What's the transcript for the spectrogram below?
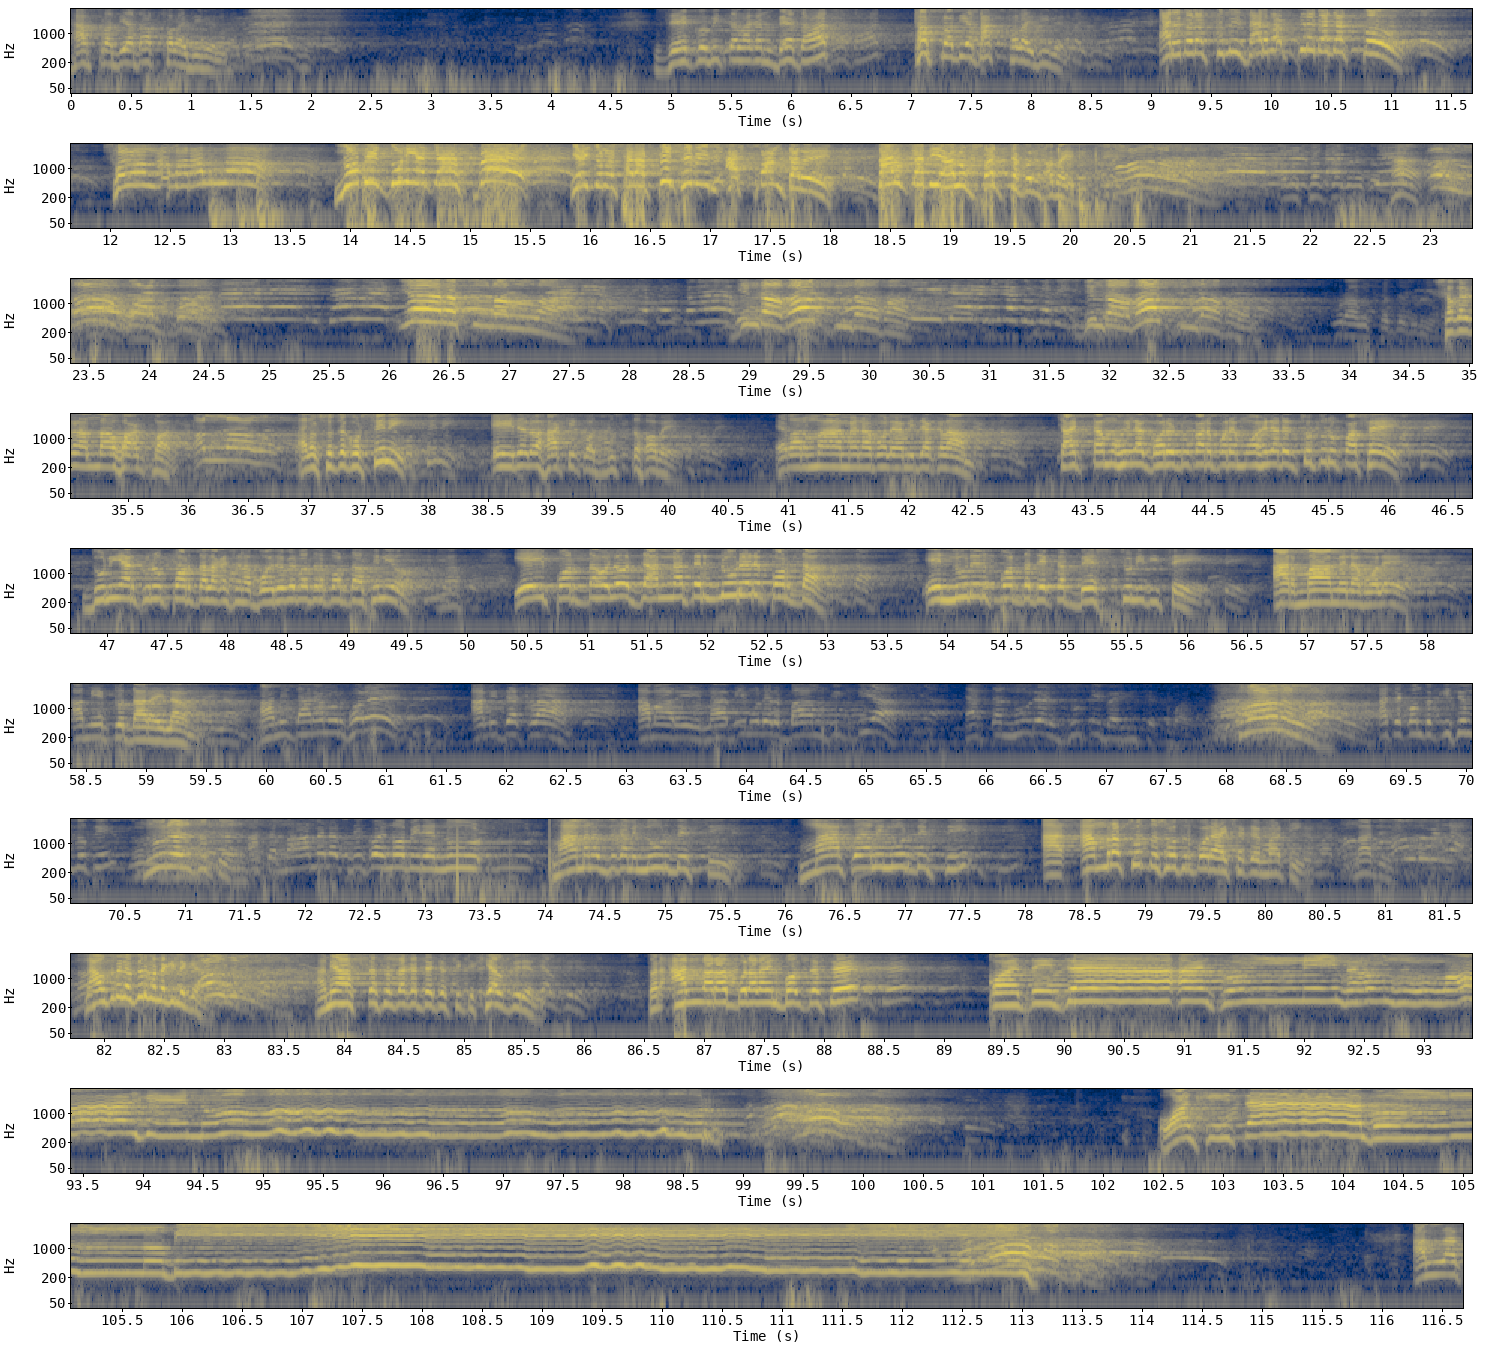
থাপড়া দিয়া দাঁত ফলাই দিবেন। যে কবিতা লাগান বেদাত থাপড়া দিয়া দাঁত ফলাই দিবেন। আরে বেটা তুমি যার বাত্তিরে বেদাত কো স্বয়ং আমার আল্লাহ নবী দুনিয়াতে আসবে এই জন্য সারা পৃথিবীর আসমান আসমানটারে তারকা দিয়ে আলোক সজ্জা করে সাজাই দিচ্ছে আল্লাহু সকলে করে আল্লাহ আকবার। আল্লাহু আলোক সজ্জা করছিনি এইটা হলো হাকিকত বুঝতে হবে। এবার মা মেনা বলে আমি দেখলাম চারটা মহিলা ঘরে ঢোকার পরে মহিলাদের চতুর্পাশে দুনিয়ার কোনো পর্দা লাগাইছে না। বৈরবের বাজারে পর্দা আসেনিও এই পর্দা হলো জান্নাতের নূরের পর্দা। এই নূরের পর্দাতে একটা বেষ্টনী দিছে। আর মা মেনা বলে আমি একটু দাঁড়াইলাম। আমি দাঁড়ানোর পরে আমি দেখলাম আমার এই নাবিমুলের বাম দিক দিয়া একটা নূরের জ্যোতি বেরিয়েছে সুবহানাল্লাহ। আচ্ছা কোন তো কিসের জ্যোতি নূরের জ্যোতি আচ্ছা মা মেনা যদি কয় নবীরে নূর। মা মেনা যদি আমি নূর দেখছি। মা কয় আমি নূর দেখছি। আর আমরা চোদ্দশো বছর পরে আইসা কয় মাটি। মাটি। নাউজুবিল্লাহ জোর কোনটা কি লেগে আমি আস্তে আস্তে জায়গা যাইতেছি একটু খেয়াল করেন। তোর আল্লাহ রাব্বুল আলামিন বলতেছে কদ জাআকুম মিনাল্লাহি নূর ওয়া কিতাবুন মুবিন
